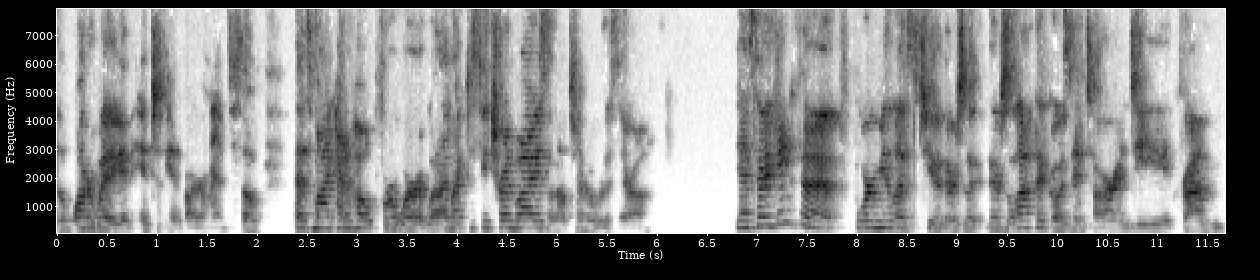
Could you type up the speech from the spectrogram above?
the waterway and into the environment. So that's my kind of hope for where what I'd like to see trend wise, and I'll turn it over to Sarah. Yeah, so I think the formulas too. There's a there's a lot that goes into R and D from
